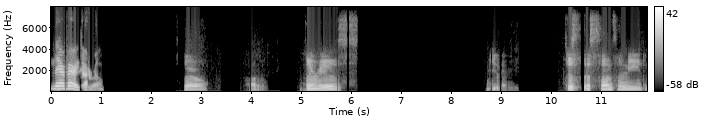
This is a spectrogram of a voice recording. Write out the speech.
They're very guttural. So uh, there is just this sense and need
